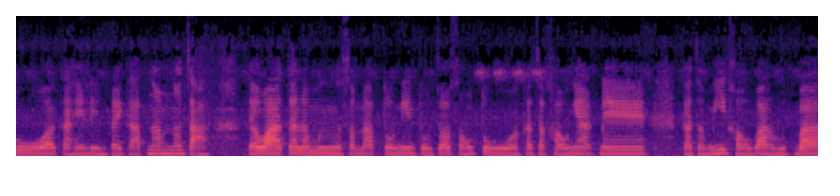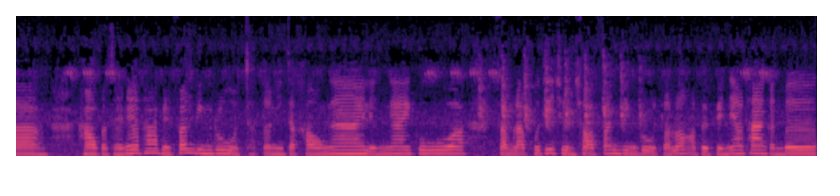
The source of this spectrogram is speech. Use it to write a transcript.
ตัวก็ให้เล่นไปกราบน้ำเนาะจ้ะ แต่ว่าแต่ละมือสำหรับตัวนี้ตัวจอสองตัวก็จะเขายากแน่ ก็จะมีเขาบ้างรุดบ้างเฮาก็ใช้แนวทางเป็นฟันดิงรูดจะตัวนี้จะเขาง่ายเล่นง่ายกลัวสำหรับผู้ที่ชื่นชอบฟันยิงรูดก็ลองเอาไปเป็นแนวทางกันเบิง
